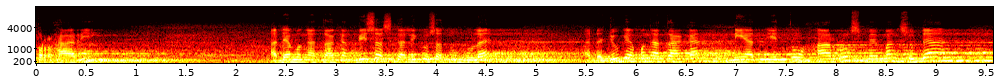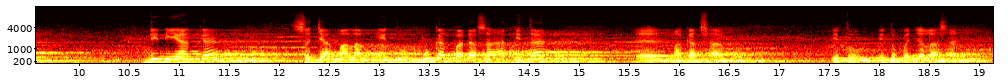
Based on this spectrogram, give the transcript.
per hari, ada yang mengatakan bisa sekaligus satu bulan, ada juga yang mengatakan niat itu harus memang sudah diniatkan sejak malam itu, bukan pada saat kita eh, makan sahur. Itu itu penjelasannya.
